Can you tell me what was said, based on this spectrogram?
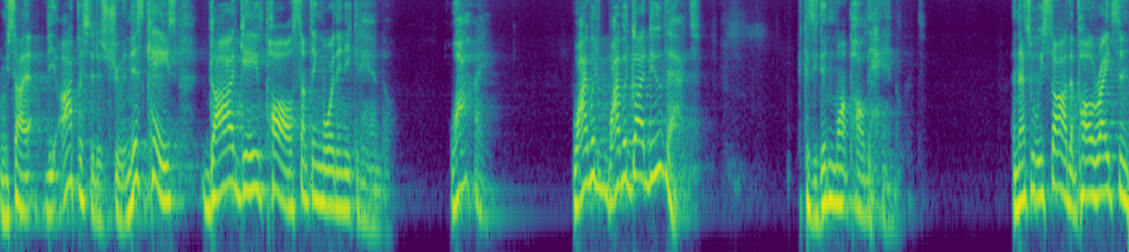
And we saw the opposite is true. In this case, God gave Paul something more than he could handle. Why? Why would, why would God do that? Because he didn't want Paul to handle it. and that's what we saw that Paul writes in,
